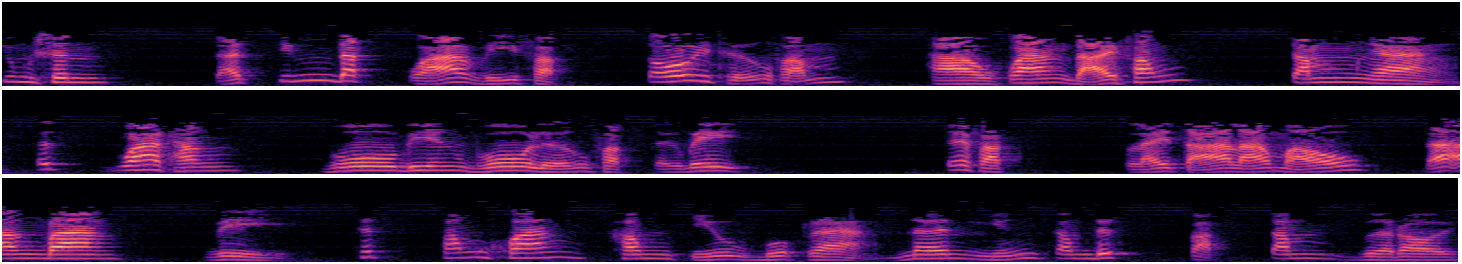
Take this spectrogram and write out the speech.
chúng sinh đã chứng đắc quả vị Phật tối thượng phẩm, hào quang đại phóng, trăm ngàn ức quá thân vô biên, vô lượng Phật từ bi. Thế Phật lại tạ lão mẫu đã ân ban vì thích phóng khoáng, không chịu buộc ràng nên những công đức Phật tâm vừa rồi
